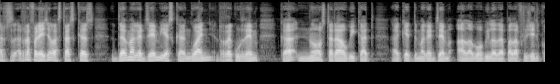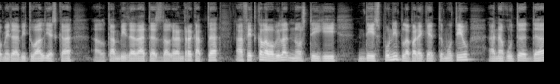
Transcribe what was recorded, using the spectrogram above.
es refereix a les tasques de magatzem, i és que enguany recordem que no estarà ubicat aquest magatzem a la bòbila de Palafrugell com era habitual, i és que el canvi de dates del gran recapte ha fet que la bòbila no estigui disponible. Per aquest motiu han hagut de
